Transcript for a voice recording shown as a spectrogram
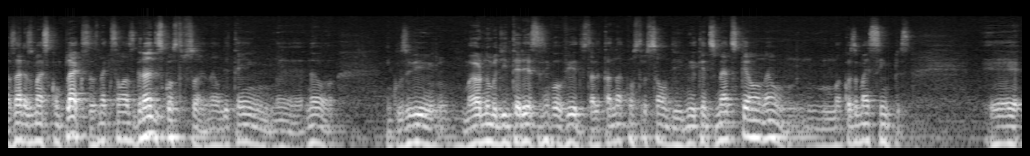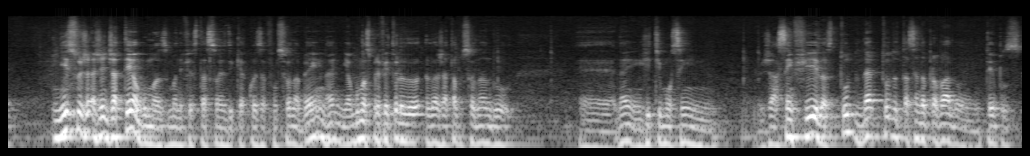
as áreas mais complexas, né? Que são as grandes construções, né? Onde tem, eh, né? inclusive, o maior número de interesses envolvidos. Tá? Está na construção de 1.500 metros, que é um, né? um- uma coisa mais simples. É, nisso a gente já tem algumas manifestações de que a coisa funciona bem, né? Em algumas prefeituras ela- já está funcionando é, né, em ritmo assim, já sem filas, tudo né, tudo está sendo aprovado em tempos,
